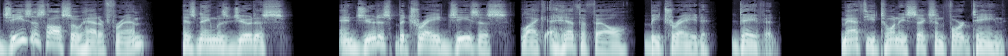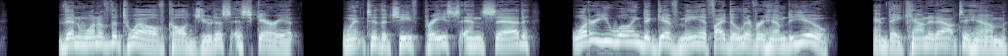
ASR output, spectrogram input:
Jesus also had a friend. His name was Judas. And Judas betrayed Jesus like Ahithophel betrayed David. Matthew 26 and 14. Then one of the twelve, called Judas Iscariot, went to the chief priests and said, What are you willing to give me if I deliver him to you? And they counted out to him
